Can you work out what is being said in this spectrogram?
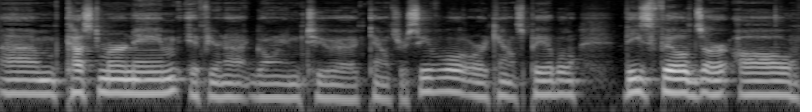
um, customer name, if you're not going to accounts receivable or accounts payable, these fields are all,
